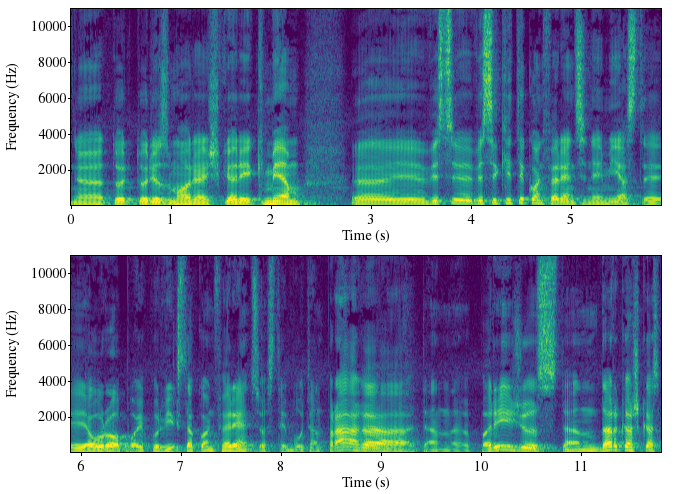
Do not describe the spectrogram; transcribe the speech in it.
e, turizmo reiškia, reikmėm. E, visi, visi kiti konferenciniai miestai Europoje, kur vyksta konferencijos, tai būtent Praga, ten Paryžius, ten dar kažkas,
